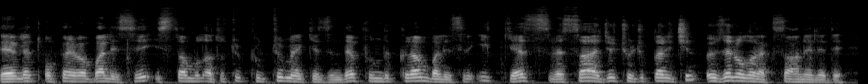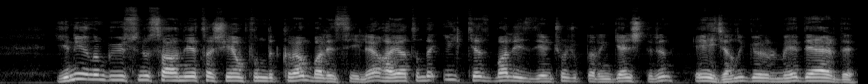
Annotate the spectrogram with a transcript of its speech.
Devlet Opera ve Balesi İstanbul Atatürk Kültür Merkezi'nde Fındık Kıran Balesi'ni ilk kez ve sadece çocuklar için özel olarak sahneledi. Yeni yılın büyüsünü sahneye taşıyan Fındık Kıran Balesi ile hayatında ilk kez bale izleyen çocukların, gençlerin heyecanı görülmeye değerdi.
